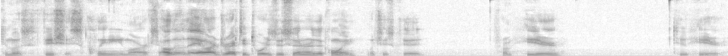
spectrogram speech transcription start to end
the most vicious cleaning marks, although they are directed towards the center of the coin, which is good, from here to here.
